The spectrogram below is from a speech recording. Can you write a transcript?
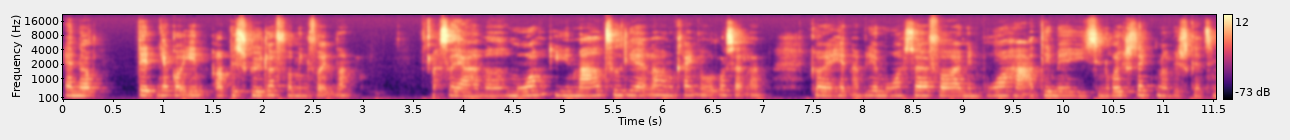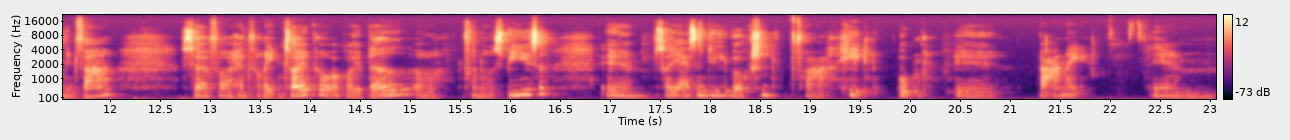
er nok den, jeg går ind og beskytter for mine forældre. Så jeg har været mor i en meget tidlig alder, omkring 8 års alderen. Går jeg hen og bliver mor, sørger for, at min bror har det med i sin rygsæk, når vi skal til min far. Sørger for, at han får rent tøj på og går i bad og får noget at spise. Øhm, så jeg er sådan en lille voksen fra helt ung øh, barn af. Øhm,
